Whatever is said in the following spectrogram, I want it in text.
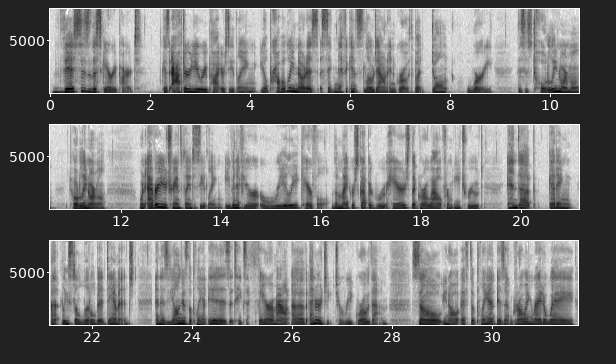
this is the scary part. Because after you repot your seedling, you'll probably notice a significant slowdown in growth, but don't worry. This is totally normal, totally normal. Whenever you transplant a seedling, even if you're really careful, the microscopic root hairs that grow out from each root end up getting at least a little bit damaged. And as young as the plant is, it takes a fair amount of energy to regrow them. So, you know, if the plant isn't growing right away,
